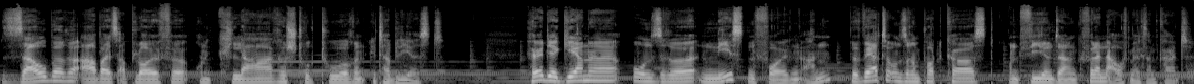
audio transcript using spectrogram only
saubere Arbeitsabläufe und klare Strukturen etablierst. Hör dir gerne unsere nächsten Folgen an, bewerte unseren Podcast und vielen Dank für deine Aufmerksamkeit.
